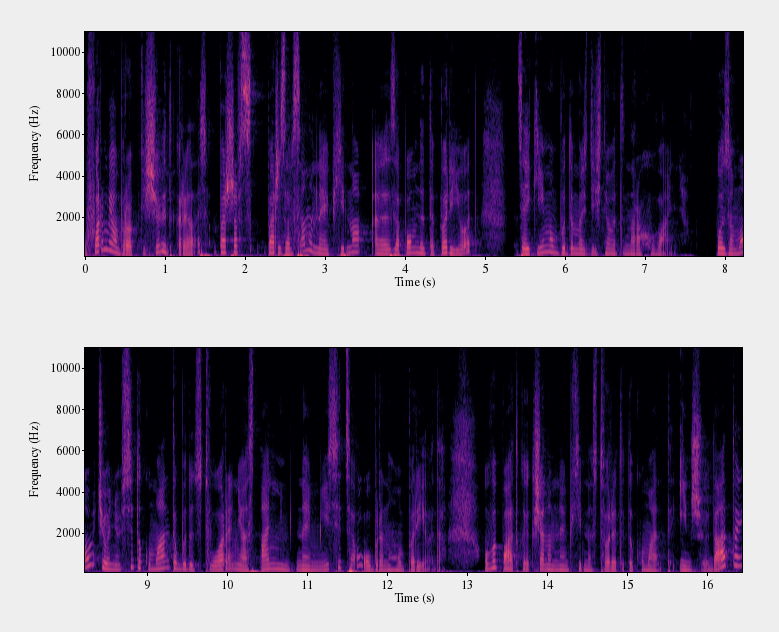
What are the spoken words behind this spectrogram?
У формі обробки, що відкрилась, перш за все нам необхідно е, заповнити період, за який ми будемо здійснювати нарахування. По замовчуванню всі документи будуть створені останнім днем місяця обраного періоду. У випадку, якщо нам необхідно створити документи іншою датою,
